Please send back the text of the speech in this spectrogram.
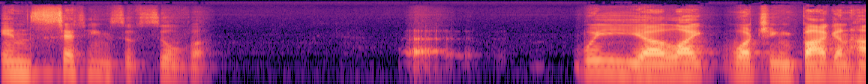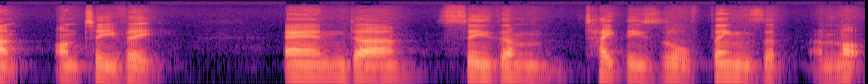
in settings of silver. Uh, we uh, like watching Bargain Hunt on TV and uh, see them take these little things that are not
